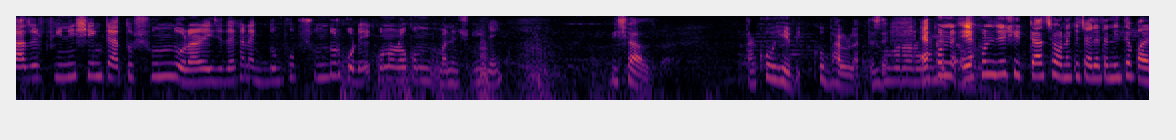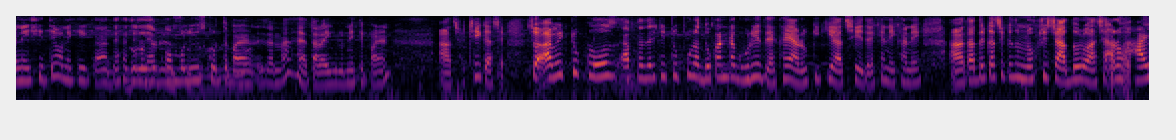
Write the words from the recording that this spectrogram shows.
কাজের ফিনিশিংটা এত সুন্দর আর এই যে দেখেন একদম খুব সুন্দর করে কোনো রকম মানে ই নেই বিশাল আর খুব হেভি খুব ভালো লাগতেছে। এখন এখন যে শীতটা আছে অনেকে চাইলে এটা নিতে পারেন এই শীতে অনেকে দেখা যায় ল্যাপ কম্বল ইউজ করতে পারেন না হ্যাঁ তারা এগুলো নিতে পারেন। আচ্ছা ঠিক আছে। সো আমি একটু ক্লোজ আপনাদেরকে একটু পুরো দোকানটা ঘুরিয়ে দেখাই আরও কি কি আছে। দেখেন এখানে তাদের কাছে কিন্তু নকশি চাদরও আছে। আরও হাই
